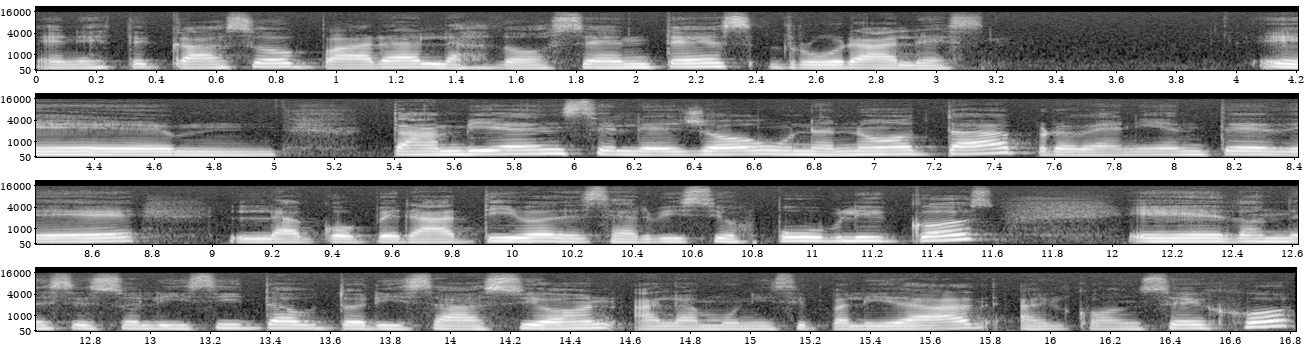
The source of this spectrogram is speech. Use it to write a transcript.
en este caso para las docentes rurales. Em, también se leyó una nota proveniente de la Cooperativa de Servicios Públicos, eh, donde se solicita autorización a la municipalidad, al Consejo,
